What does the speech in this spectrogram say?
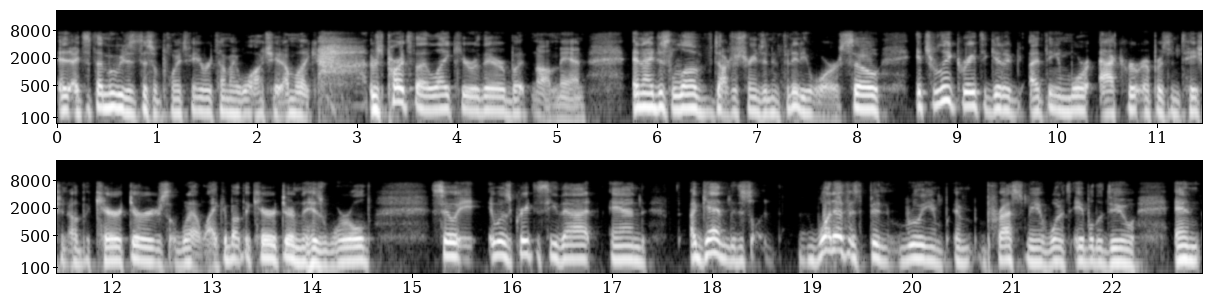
it, it, just that movie just disappoints me every time I watch it. I'm like, ah, there's parts that I like here or there, but oh man. And I just love Doctor Strange and Infinity War. So it's really great to get a, I think, a more accurate representation of the characters, what I like about the character and the, his world. So it, it was great to see that. And again, just what if has been really impressed me of what it's able to do. And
